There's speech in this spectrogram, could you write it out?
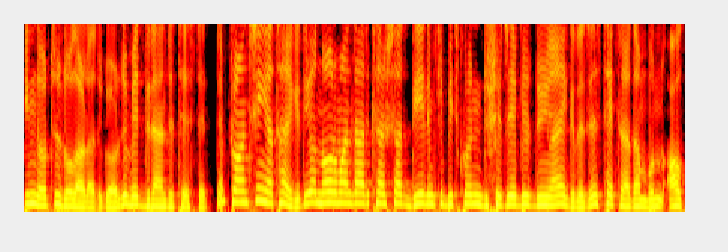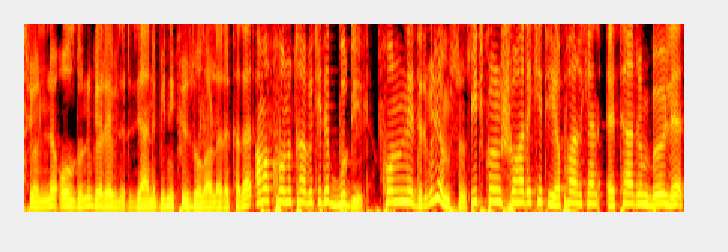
1400 dolarları gördü ve direnci test etti. Şu an için yatay gidiyor. Normalde arkadaşlar diyelim ki Bitcoin'in düşeceği bir dünyaya gireceğiz. Tekrardan bunun alt yönlü olduğunu görebiliriz. Yani 1200 dolarlara kadar. Ama konu tabii ki de bu değil. Konu nedir biliyor musunuz? Bitcoin şu hareketi yaparken Ethereum böyle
